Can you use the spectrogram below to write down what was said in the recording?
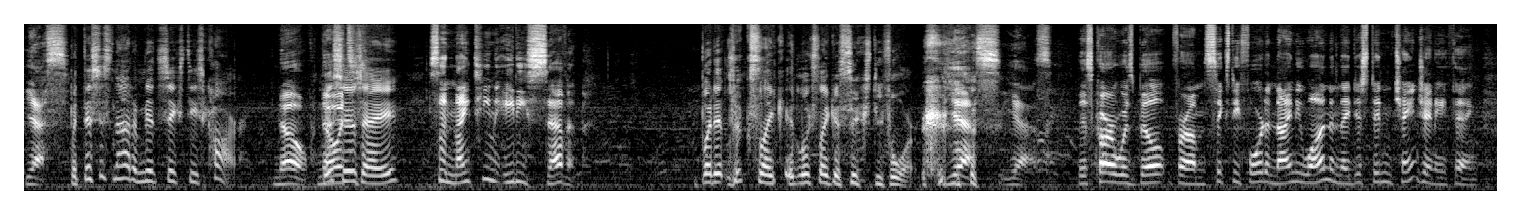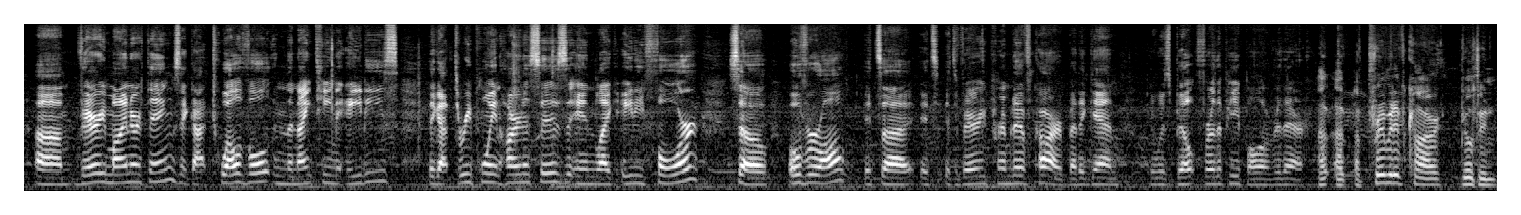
Yes. But this is not a mid 60s car. No, no. this it's, is a, it's a 1987. But it looks like it looks like a 64. yes, yes. This car was built from 64 to 91 and they just didn't change anything. Um, very minor things. It got 12 volt in the 1980s. They got three point harnesses in like 84. So overall, it's a, it's, it's a very primitive car. But again, it was built for the people over there. a, a, a primitive car built in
